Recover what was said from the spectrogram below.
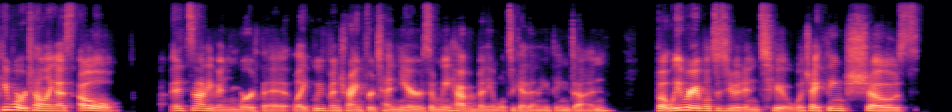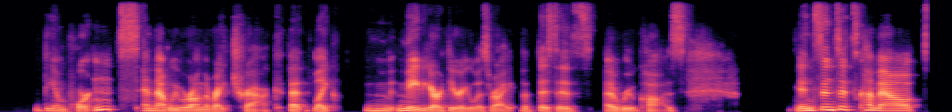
people were telling us, oh, it's not even worth it. Like we've been trying for 10 years and we haven't been able to get anything done. But we were able to do it in two, which I think shows the importance and that we were on the right track, that like m- maybe our theory was right, that this is a root cause. And since it's come out,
